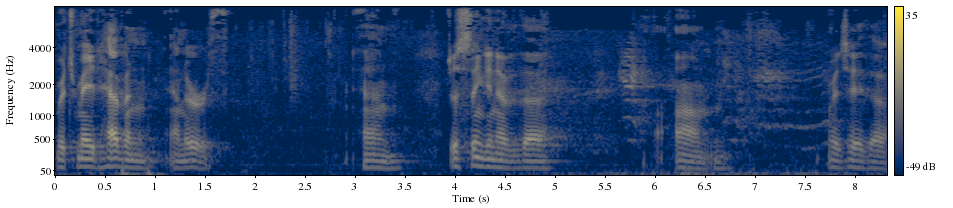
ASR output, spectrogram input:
which made heaven and earth. And just thinking of the um what say the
